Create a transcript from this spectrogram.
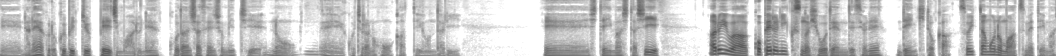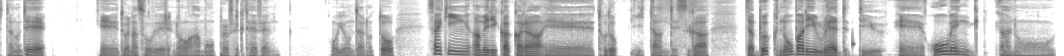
えー、760ページもあるね、講談社選書道への、えー、こちらの本を買って読んだり、えー、していましたし、あるいはコペルニクスの評伝ですよね、電気とか、そういったものも集めていましたので、えー、ドナ・ソーウェルの A More Perfect Heaven を読んだのと、最近アメリカから、えー、届いたんですが、The Book Nobody Read っていう、えー、オーウェン、あの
